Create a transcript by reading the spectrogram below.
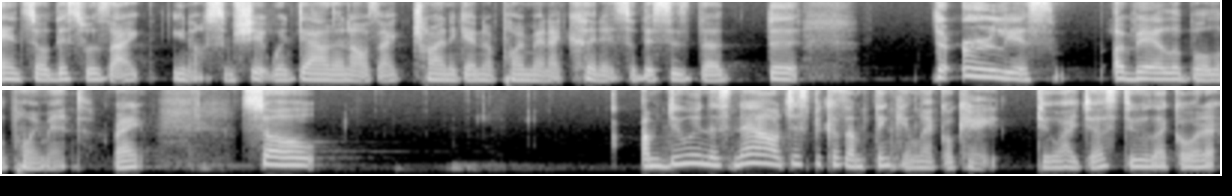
And so this was like, you know, some shit went down and I was like trying to get an appointment. I couldn't. So this is the the the earliest available appointment, right? So I'm doing this now just because I'm thinking like, okay, do I just do like what?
